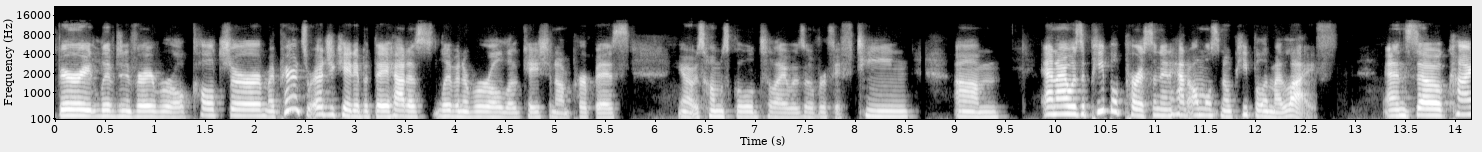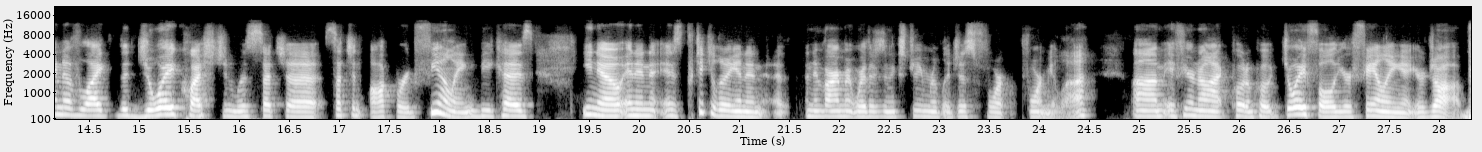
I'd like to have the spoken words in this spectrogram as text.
very lived in a very rural culture. My parents were educated, but they had us live in a rural location on purpose. You know, I was homeschooled till I was over 15. Um, and I was a people person and had almost no people in my life. And so kind of like the joy question was such a such an awkward feeling because you know, and in, is particularly in an, an environment where there's an extreme religious for, formula. Um, if you're not quote unquote joyful, you're failing at your job,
